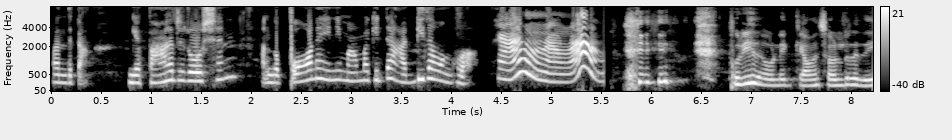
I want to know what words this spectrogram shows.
வந்துட்டான். இங்க பாரு ரோஷன். அங்க போன இனி மாமா கிட்ட அடிதான் வாங்குவா. புரியுதா உனக்கு. அவன் சொல்றது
